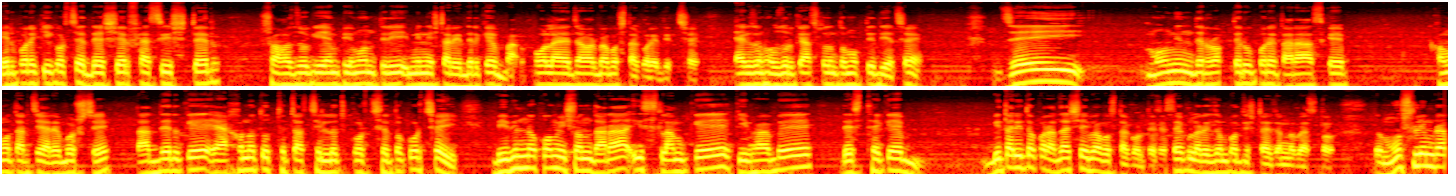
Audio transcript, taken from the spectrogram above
এরপরে কি করছে? দেশের ফ্যাসিস্টের সহযোগী এমপি, মন্ত্রী, মিনিস্টার এদেরকে পলায় যাওয়ার ব্যবস্থা করে দিচ্ছে। একজন হুজুরকে আজ পর্যন্ত মুক্তি দিয়েছে? যেই মমিনদের রক্তের উপরে তারা আজকে ক্ষমতার চেয়ারে বসছে, তাদেরকে এখনও তথ্য চাচ্ছিল্য করছে তো করছেই। বিভিন্ন কমিশন দ্বারা ইসলামকে কীভাবে দেশ থেকে বিতাড়িত করা যায়, সেই ব্যবস্থা করতেছে। সেকুলারিজম প্রতিষ্ঠার জন্য ব্যস্ত। তো মুসলিমরা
